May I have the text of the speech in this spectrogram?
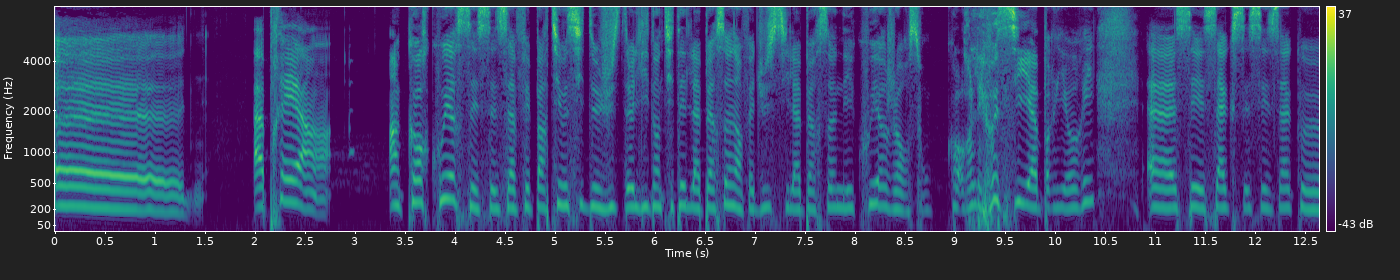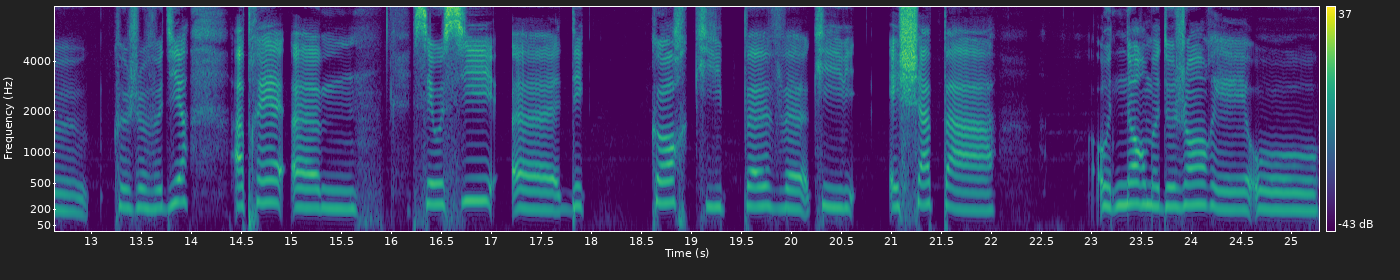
Euh, après un, corps queer, ça fait partie aussi de juste de l'identité de la personne. En fait, juste si la personne est queer, genre son corps l'est aussi a priori. Euh, c'est ça, que- c'est, c'est ça que que je veux dire. Après, euh, c'est aussi euh, des corps qui peuvent, qui échappent à, aux normes de genre et aux,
